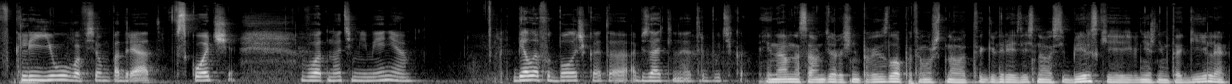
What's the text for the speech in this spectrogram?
в клею, во всем подряд, в скотче. Вот, но тем не менее, белая футболочка — это обязательная атрибутика. И нам на самом деле очень повезло, потому что ну, вот галерея здесь в Новосибирске и в Нижнем Тагиле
